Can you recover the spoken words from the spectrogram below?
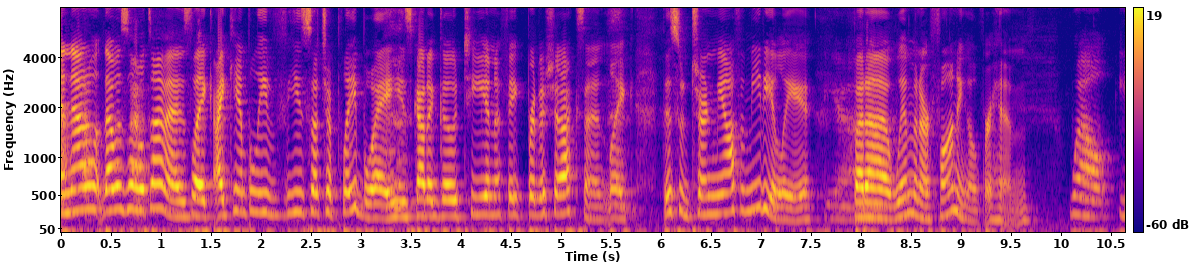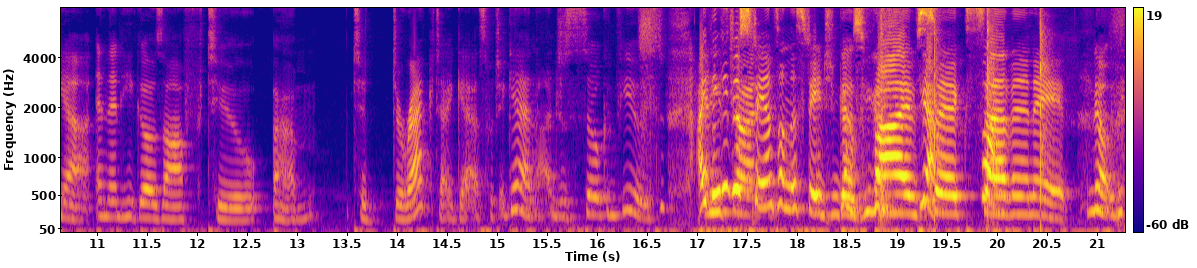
And that, that was the whole time. I was like, I can't believe he's such a playboy. He's got a goatee and a fake British accent. Like, this would turn me off immediately. Yeah. But uh, women are fawning over him. Well, yeah, and then he goes off to um, to direct, I guess. Which again, I'm just so confused. I And think he just got- stands on the stage and goes he goes, five, yeah, six, five. seven, eight. No,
